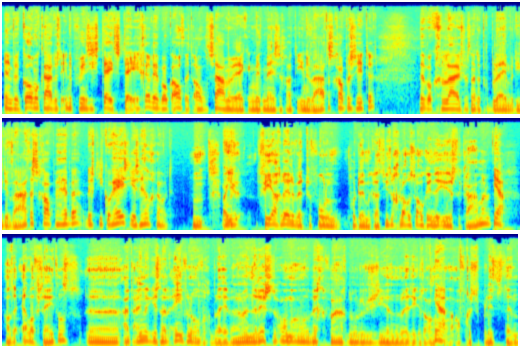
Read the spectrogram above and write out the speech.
en we komen elkaar dus in de provincie steeds tegen. We hebben ook altijd al samenwerking met mensen gehad die in de waterschappen zitten. We hebben ook geluisterd naar de problemen die de waterschappen hebben. Dus die cohesie is heel groot. Hm. Maar je, vier jaar geleden werd de Forum voor Democratie de grootste, ook in de Eerste Kamer. Ja. Hadden elf zetels. Uh, uiteindelijk is daar één van overgebleven. En de rest is allemaal weggevaagd door de ruzie en weet ik het allemaal, ja. afgesplitst. En,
